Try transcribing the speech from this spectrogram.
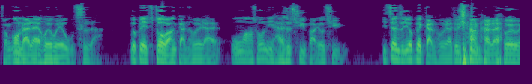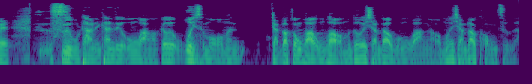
总共来来回回五次啊，又被纣王赶回来。文王说你还是去吧，又去一阵子又被赶回来，就这样来来回回四五趟。你看这个文王啊，各位为什么我们讲到中华文化，我们都会想到文王啊，我们会想到孔子啊，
